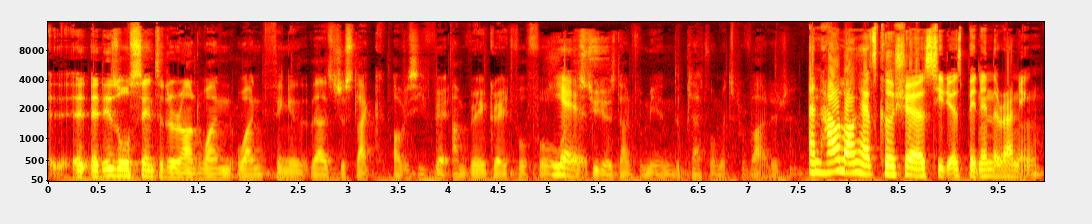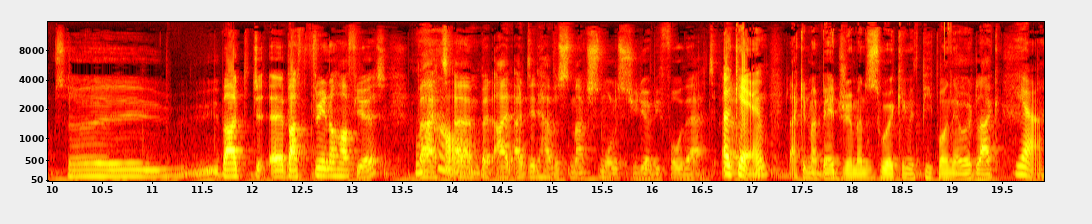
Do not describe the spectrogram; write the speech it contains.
it, it is all centered around one one thing and that's just like obviously very, i'm very grateful for what the studio's done for me and the platform it's provided And how long has Kosher Studios been in the running? so about uh, about three and a half years, but Wow. um, but I, I did have a much smaller studio before that. Okay. um, like in my bedroom and just working with people, and they would like Yeah.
